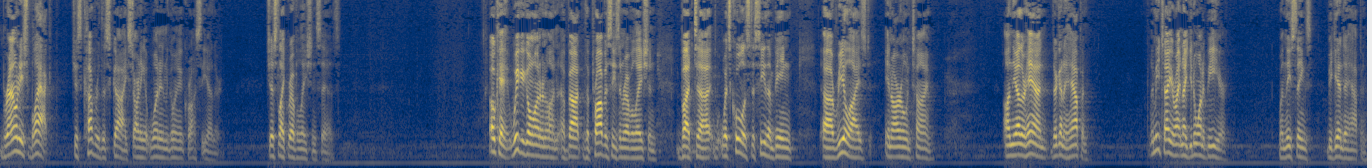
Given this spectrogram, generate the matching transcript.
brownish black just cover the sky, starting at one end and going across the other. Just like Revelation says. Okay, we could go on and on about the prophecies in Revelation, but uh, what's cool is to see them being uh, realized in our own time. On the other hand, they're going to happen. Let me tell you right now, you don't want to be here when these things begin to happen.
